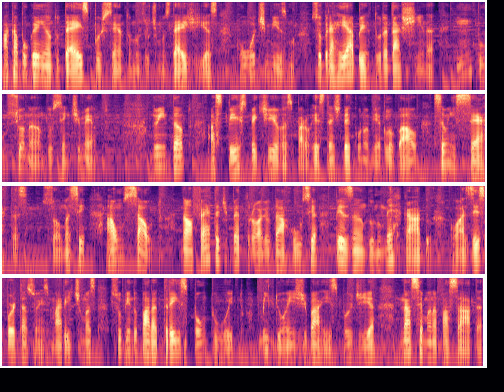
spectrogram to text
acabou ganhando 10% nos últimos 10 dias, com otimismo sobre a reabertura da China, impulsionando o sentimento. No entanto, as perspectivas para o restante da economia global são incertas, soma-se a um salto na oferta de petróleo da Rússia pesando no mercado, com as exportações marítimas subindo para 3,8 milhões de barris por dia na semana passada,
